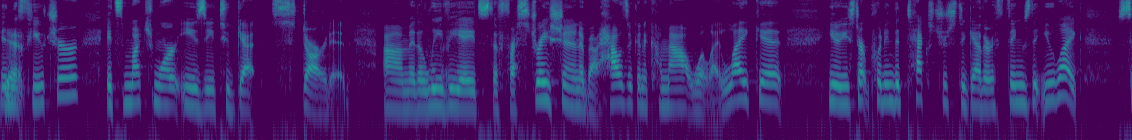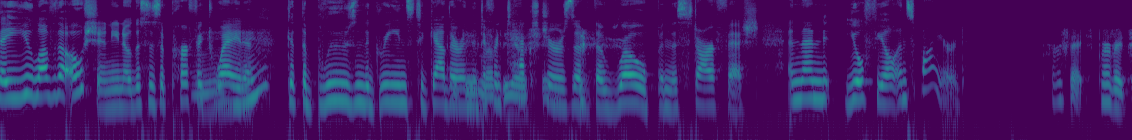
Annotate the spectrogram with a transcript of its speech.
in Yes. the future, it's much more easy to get started. Um, it alleviates the frustration about how's it going to come out, will I like it? You know, you start putting the textures together, things that you like. Say you love the ocean, you know, this is a perfect way to get the blues and the greens together and the different the ocean. textures of the rope and the starfish. And then you'll feel inspired. Perfect, perfect.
